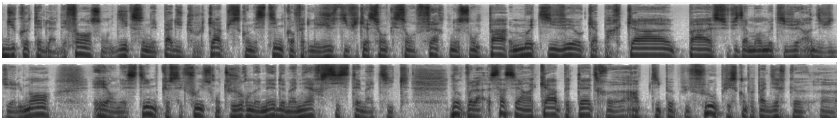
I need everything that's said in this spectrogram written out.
Du côté de la défense on dit que ce n'est pas du tout le cas puisqu'on estime qu'en fait les justifications qui sont offertes ne sont pas motivées au cas par cas pas suffisamment motivées individuellement et on estime que ces fouilles seront toujours menées de manière systématique. Donc voilà ça c'est un cas peut-être un petit peu plus flou puisqu'on peut pas dire que euh,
